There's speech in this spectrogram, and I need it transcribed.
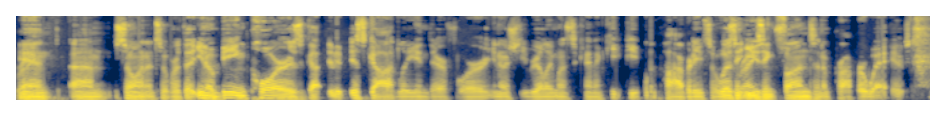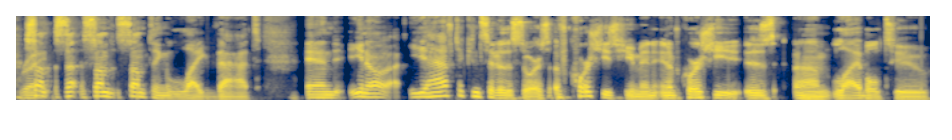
right. and um, so on and so forth. That you know, being poor is go- is godly, and therefore, you know, she really wants to kind of keep people in poverty. So, wasn't right. using funds in a proper way. Some, some, some something like that. And you know, you have to consider the source. Of course, she's human, and of course, she is um, liable to.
